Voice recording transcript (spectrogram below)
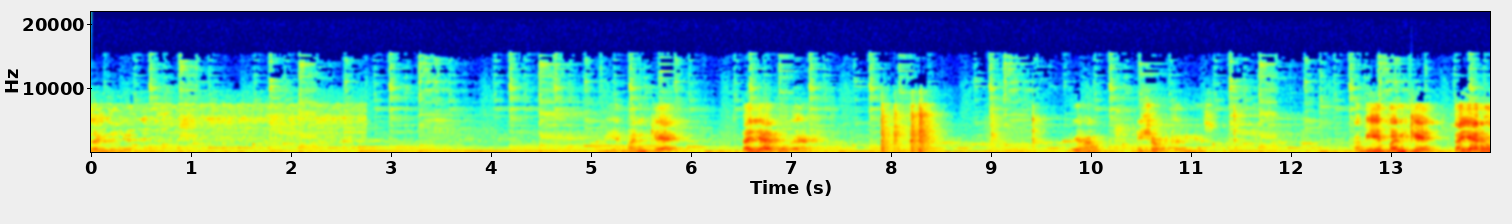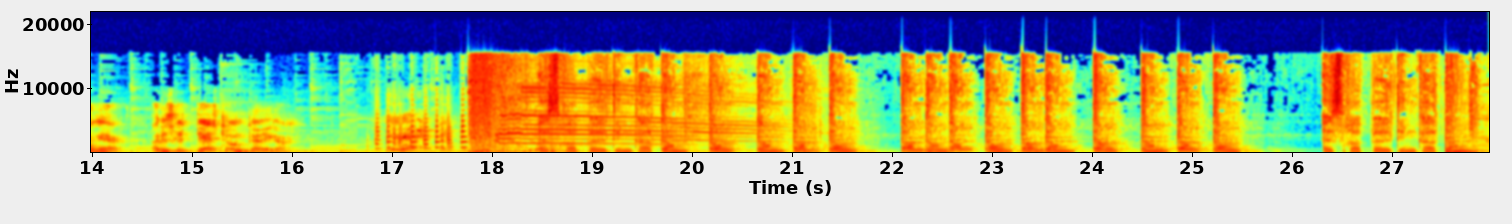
रख देंगे। अब ये बन के तैयार हो गया है। अभी हम डिश आउट करेंगे इसको। अब ये बन के तैयार हो गया अब इसके टेस्ट ऑन करेगा Es rappelt.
